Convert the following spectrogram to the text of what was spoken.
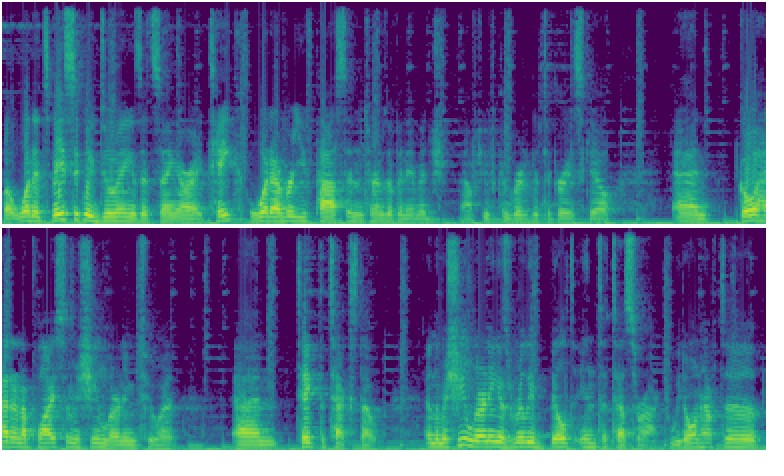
But what it's basically doing is it's saying, all right, take whatever you've passed in in terms of an image after you've converted it to grayscale and go ahead and apply some machine learning to it and take the text out. And the machine learning is really built into Tesseract. We don't have to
